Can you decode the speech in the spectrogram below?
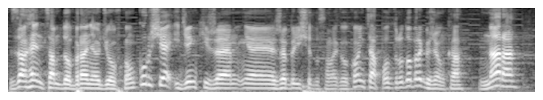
Zachęcam do brania udziału w konkursie i dzięki, że, e, że byliście do samego końca. Pozdro dobrego ziomka. Nara!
